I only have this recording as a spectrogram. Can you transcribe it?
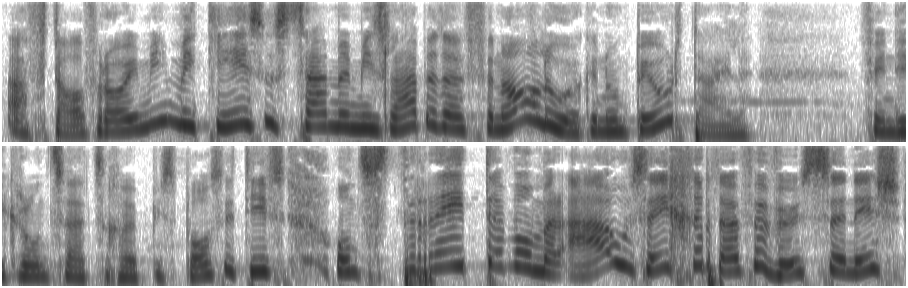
Auf da freue ich mich, mit Jesus zusammen mein Leben anschauen und beurteilen. Finde ich grundsätzlich etwas Positives. Und das Dritte, was wir auch sicher dürfen wissen, ist,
